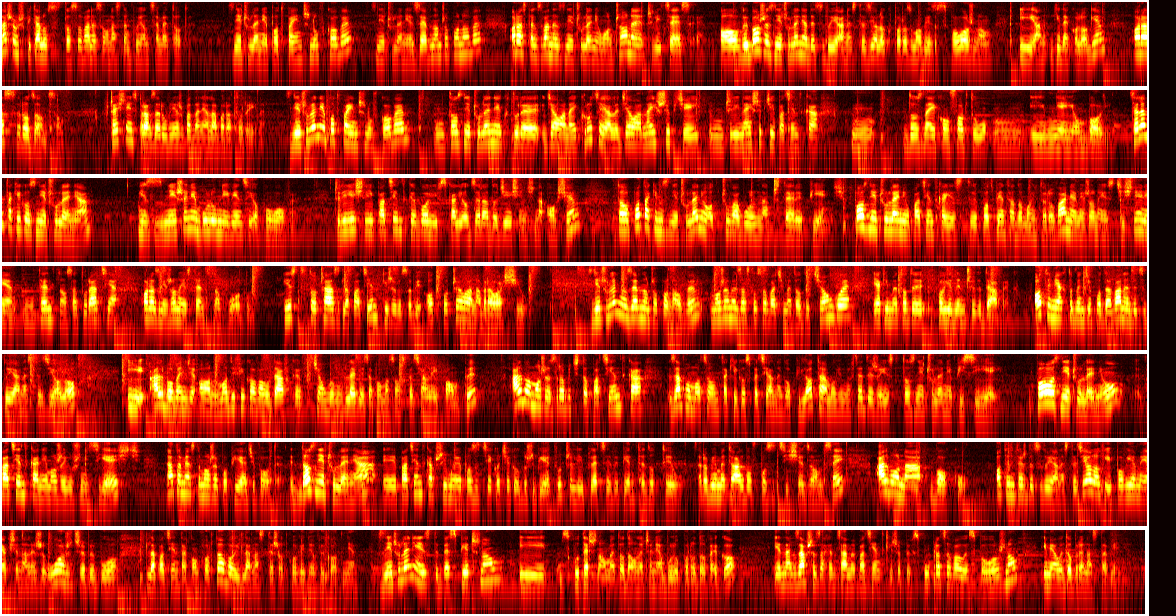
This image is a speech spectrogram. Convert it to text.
naszym szpitalu stosowane są następujące metody. Znieczulenie podpajęczynówkowe, znieczulenie zewnątrzoponowe oraz tak zwane znieczulenie łączone, czyli CSE. O wyborze znieczulenia decyduje anestezjolog po rozmowie z położną i ginekologiem oraz rodzącą. Wcześniej sprawdza również badania laboratoryjne. Znieczulenie podpajęczynówkowe mm, to znieczulenie, które działa najkrócej, ale działa najszybciej, mm, czyli najszybciej pacjentka mm, doznaje komfortu mm, i mniej ją boli. Celem takiego znieczulenia jest zmniejszenie bólu mniej więcej o połowę. Czyli jeśli pacjentkę boli w skali od 0 do 10 na 8, to po takim znieczuleniu odczuwa ból na 4-5. Po znieczuleniu pacjentka jest podpięta do monitorowania, mierzone jest ciśnienie, m, tętno, saturacja oraz mierzone jest tętno płodu. Jest to czas dla pacjentki, żeby sobie odpoczęła, nabrała sił. W znieczuleniu zewnątrzoponowym możemy zastosować metody ciągłe, jak i metody pojedynczych dawek. O tym, jak to będzie podawane, decyduje anestezjolog i albo będzie on modyfikował dawkę w ciągłym wlewie za pomocą specjalnej pompy, albo może zrobić to pacjentka za pomocą takiego specjalnego pilota. Mówimy wtedy, że jest to znieczulenie PCA. Po znieczuleniu pacjentka nie może już nic jeść, natomiast może popijać wodę. Do znieczulenia y, pacjentka przyjmuje pozycję kociego grzbietu, czyli plecy wypięte do tyłu. Robimy to albo w pozycji siedzącej, albo na boku. O tym też decyduje anestezjolog i powiemy, jak się należy ułożyć, żeby było dla pacjenta komfortowo i dla nas też odpowiednio wygodnie. Znieczulenie jest bezpieczną i skuteczną metodą leczenia bólu porodowego, jednak zawsze zachęcamy pacjentki, żeby współpracowały z położną i miały dobre nastawienie.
